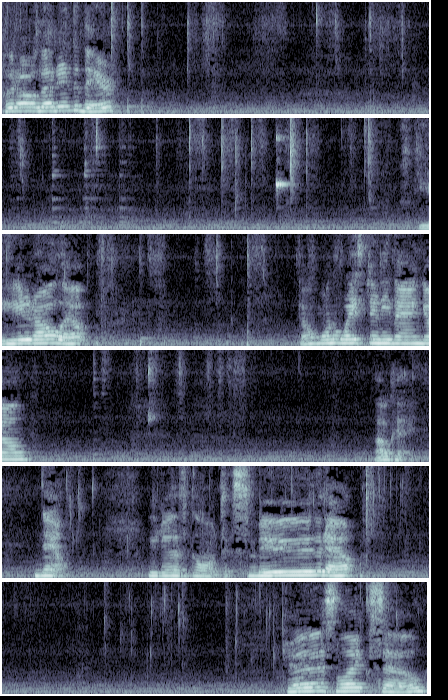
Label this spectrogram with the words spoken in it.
put all that into there. Get it all out. Don't want to waste anything, y'all. Okay. Now, you're just going to smooth it out. Just like so.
